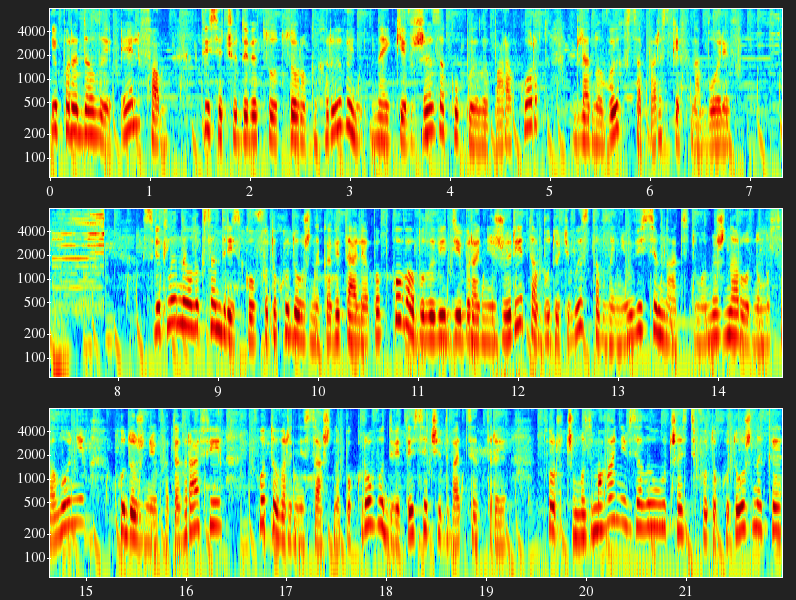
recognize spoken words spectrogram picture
і передали ельфам 1940 гривень, на які вже закупили паракорд для нових саперських наборів. Світлини Олександрійського фотохудожника Віталія Попкова були відібрані журі та будуть виставлені у 18-му міжнародному салоні художньої фотографії Фотовернісаж на покрову 2023. В творчому змаганні взяли участь фотохудожники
